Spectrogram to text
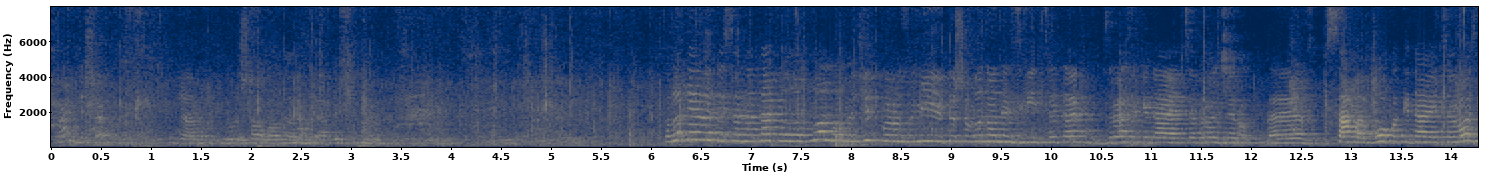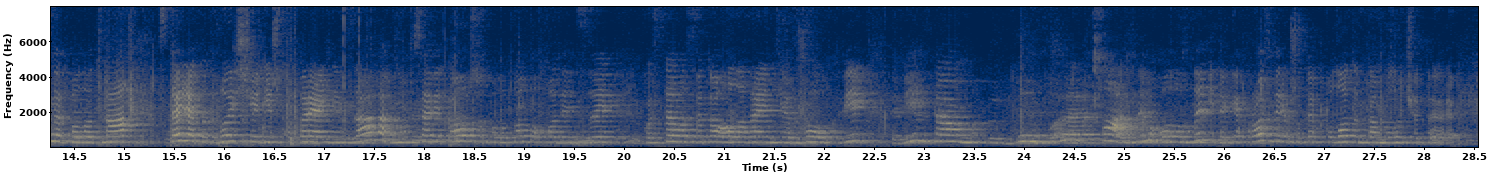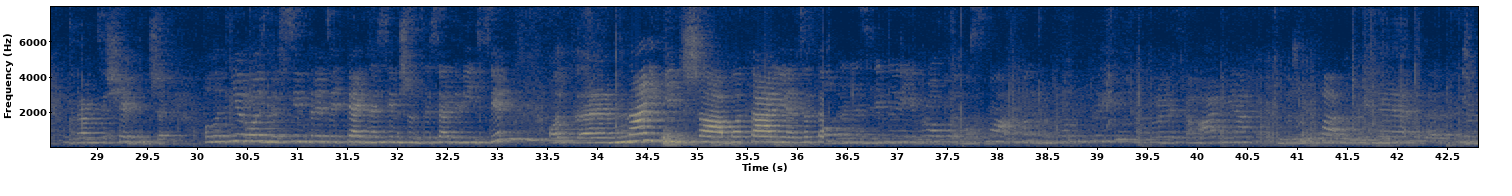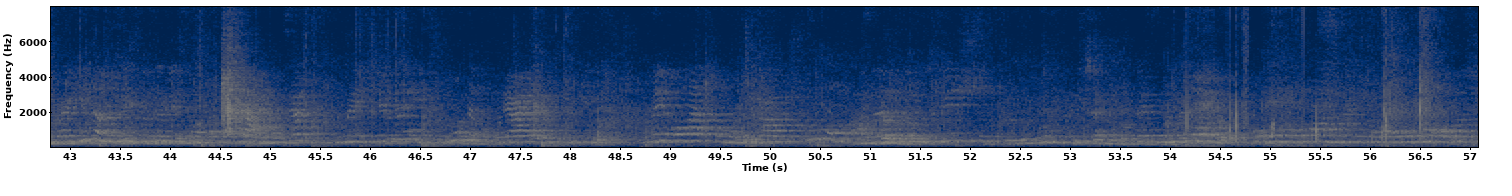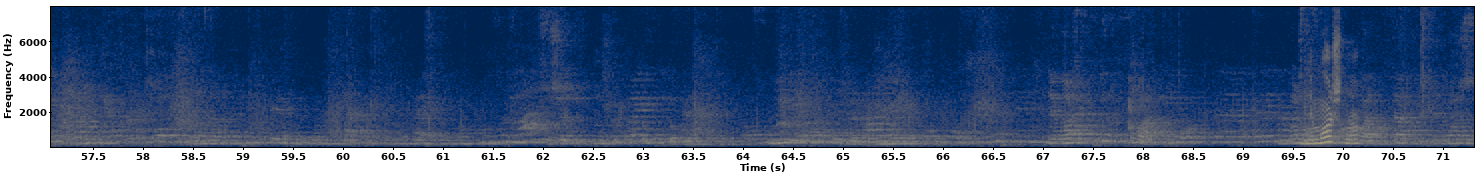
Справді ще я вирушала Коли дивитеся на те полотно, ну, то чітко розумієте, що воно не звідси. Так зразу кидається в розмір, е, саме в око кидається розмір полотна. Стеля тут вище, ніж в попередніх залах. Ну, все від того, що полотно походить з костелу святого Лаврентія в Жовкві. Він там був е, парним, головним і таких розмірів, що тих полотен там було чотири. Вранці ще більше. Полотні розмір 7,35 на 7,68. От е, найбільша баталія це те Не можна фотографувати? Не можна? Так, не можна.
